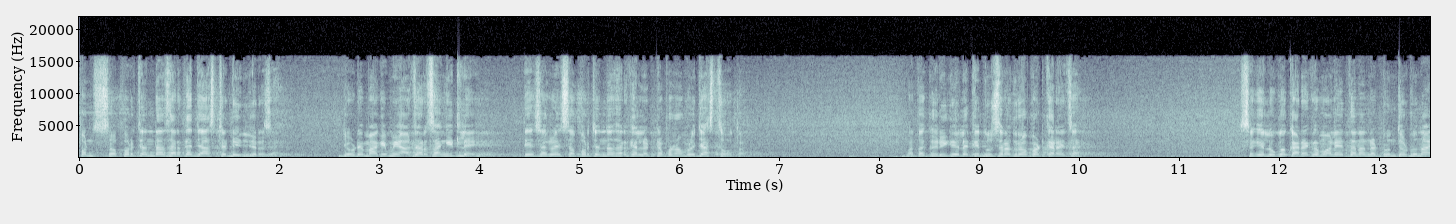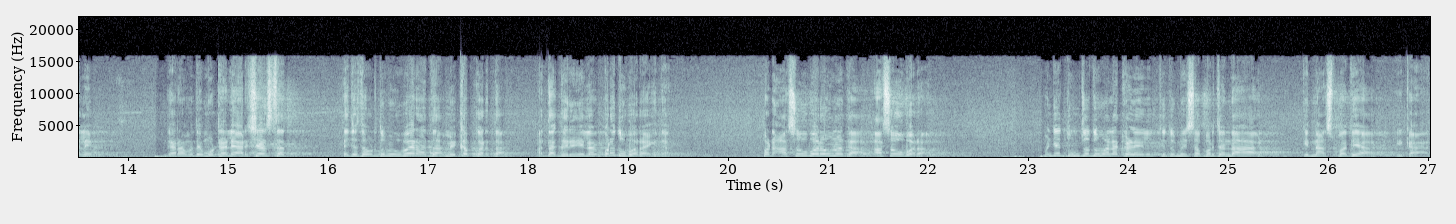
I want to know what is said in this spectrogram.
पण सफरचंदासारखा जास्त डेंजरस आहे. जेवढे मागे मी आजार सांगितले ते सगळे सफरचंदासारख्या लठ्ठपणामुळे जास्त होतात. आता घरी गेलं की दुसरा गृहपाठ करायचा. सगळे लोक कार्यक्रमाला येताना नटून थटून आले. घरामध्ये मोठाले आरसे असतात. त्याच्यासमोर तुम्ही उभे राहता मेकअप करता. आता घरी गेल्यावर परत उभं राहा एकदा. पण असं उभं राहू नका असं उभं राहा. म्हणजे तुमचं तुम्हाला कळेल की तुम्ही सफरचंद आहात की नाशपाती आहात की काय आहात.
